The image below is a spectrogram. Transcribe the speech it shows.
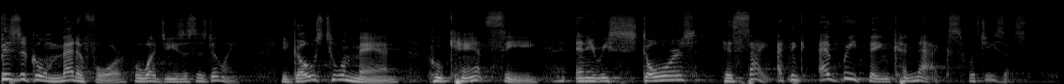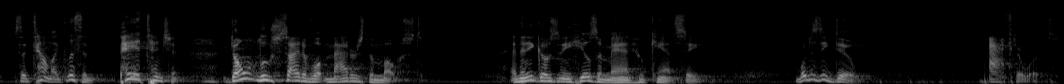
physical metaphor for what Jesus is doing. He goes to a man who can't see and he restores his sight. I think everything connects with Jesus. He said, Tell him, like, listen, pay attention. Don't lose sight of what matters the most. And then he goes and he heals a man who can't see. What does he do afterwards?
